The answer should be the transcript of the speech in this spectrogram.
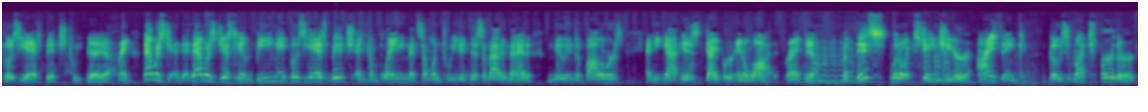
pussy ass bitch tweet. Yeah, yeah. Right? That was that was just him being a pussy ass bitch and complaining that someone tweeted this about him that had millions of followers, and he got his diaper in a wad. Right? Yeah. But this little exchange here, I think, goes much further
